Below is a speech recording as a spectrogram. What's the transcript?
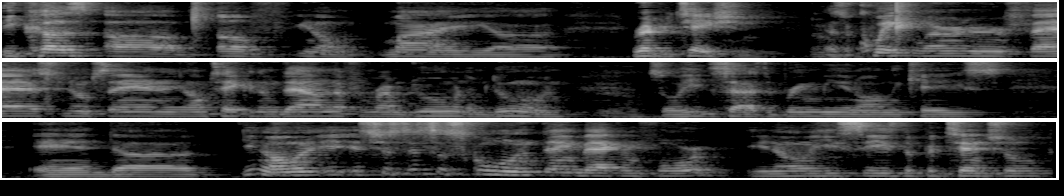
because uh, of you know my uh, reputation as a quick learner, fast. You know what I'm saying? And, you know, I'm taking them down left and right. I'm doing what I'm doing. So he decides to bring me in on the case. And uh, you know, it's just it's a schooling thing back and forth. You know, he sees the potential,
